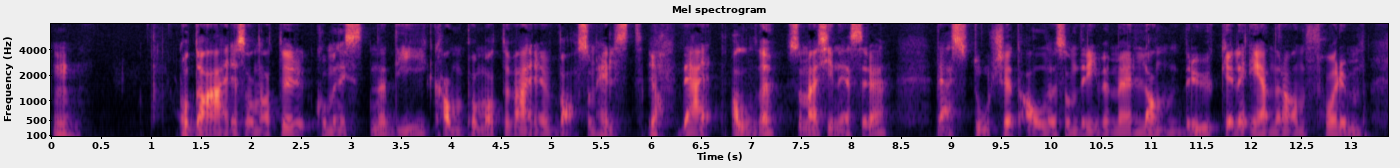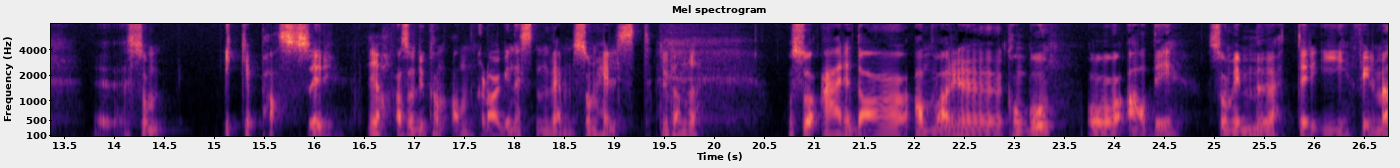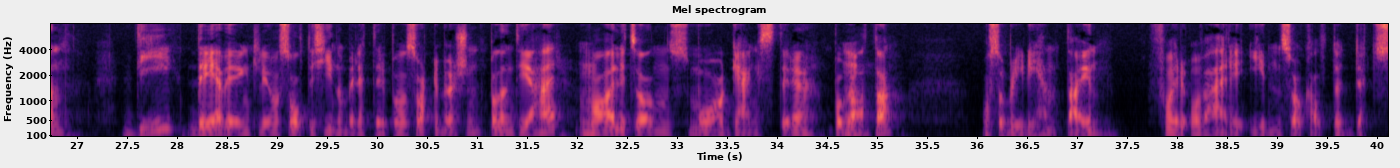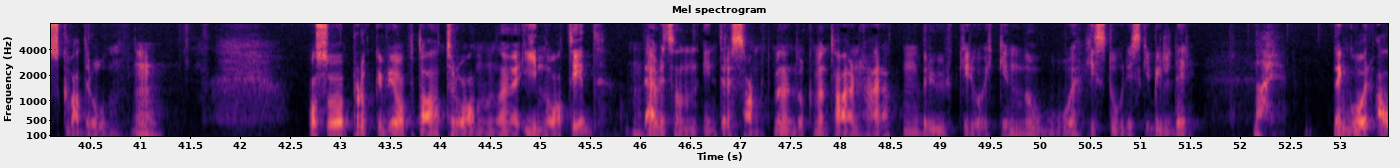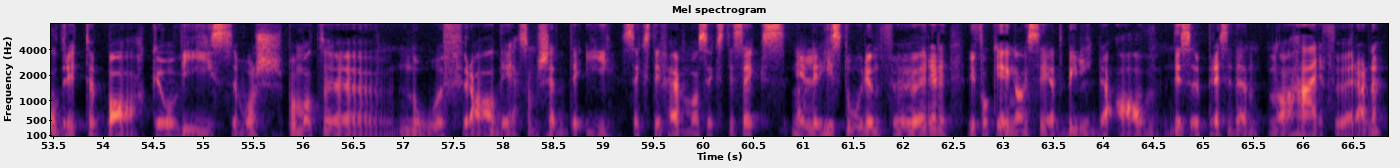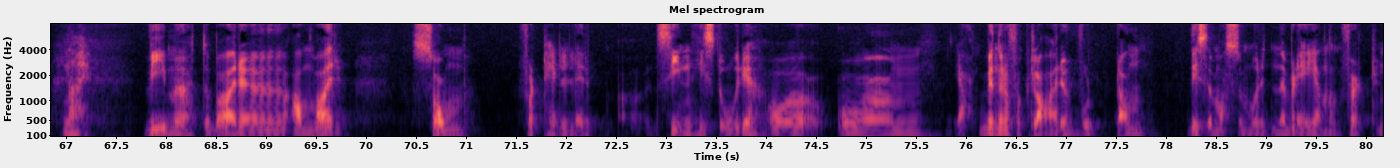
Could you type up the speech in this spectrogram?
Og da er det sånn at kommunistene de kan på en måte være hva som helst. Ja. Det er alle som er kinesere. Det er stort sett alle som driver med landbruk eller en eller annen form eh, som ikke passer. Ja, Altså, du kan anklage nesten hvem som helst. du kan det. Og så er det da Anwar eh, Kongo og Adi som vi møter i filmen. De drev egentlig og solgte kinobilletter på svartebørsen på den tida her. Var litt sånn smågangstere på gata. Og så blir de henta inn for å være i den såkalte dødsskvadronen. Og så plukker vi opp da tråden eh, i nåtid. Det er jo litt sånn interessant med den dokumentaren her at den bruker jo ikke noe historiske bilder. Nei. Den går aldri tilbake og viser oss på en måte noe fra det som skjedde i 65 og 66, eller historien før, eller Vi får ikke engang se et bilde av disse presidentene og hærførerne. Nei. Vi møter bare Anwar, som forteller sin historie og, og ja, begynner å forklare hvordan disse massemordene ble gjennomført.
